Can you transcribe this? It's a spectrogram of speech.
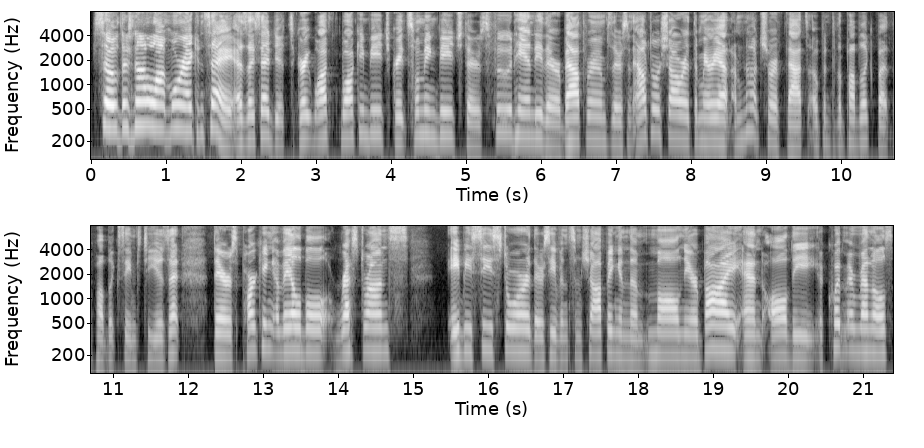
So there's not a lot more I can say. As I said, it's a great walk- walking beach, great swimming beach. There's food handy. There are bathrooms. There's an outdoor shower at the Marriott. I'm not sure if that's open to the public, but the public seems to use it. There's parking available, restaurants, ABC store. There's even some shopping in the mall nearby and all the equipment rentals.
